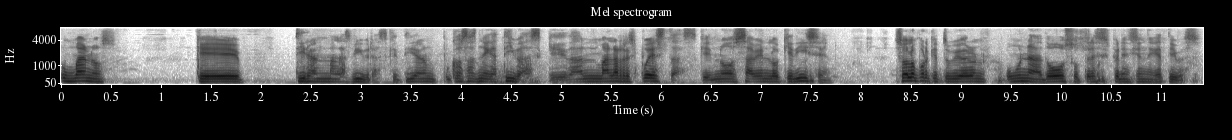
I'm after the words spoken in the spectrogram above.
humanos que tiran malas vibras, que tiran cosas negativas, que dan malas respuestas, que no saben lo que dicen, solo porque tuvieron una, dos o tres experiencias negativas.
